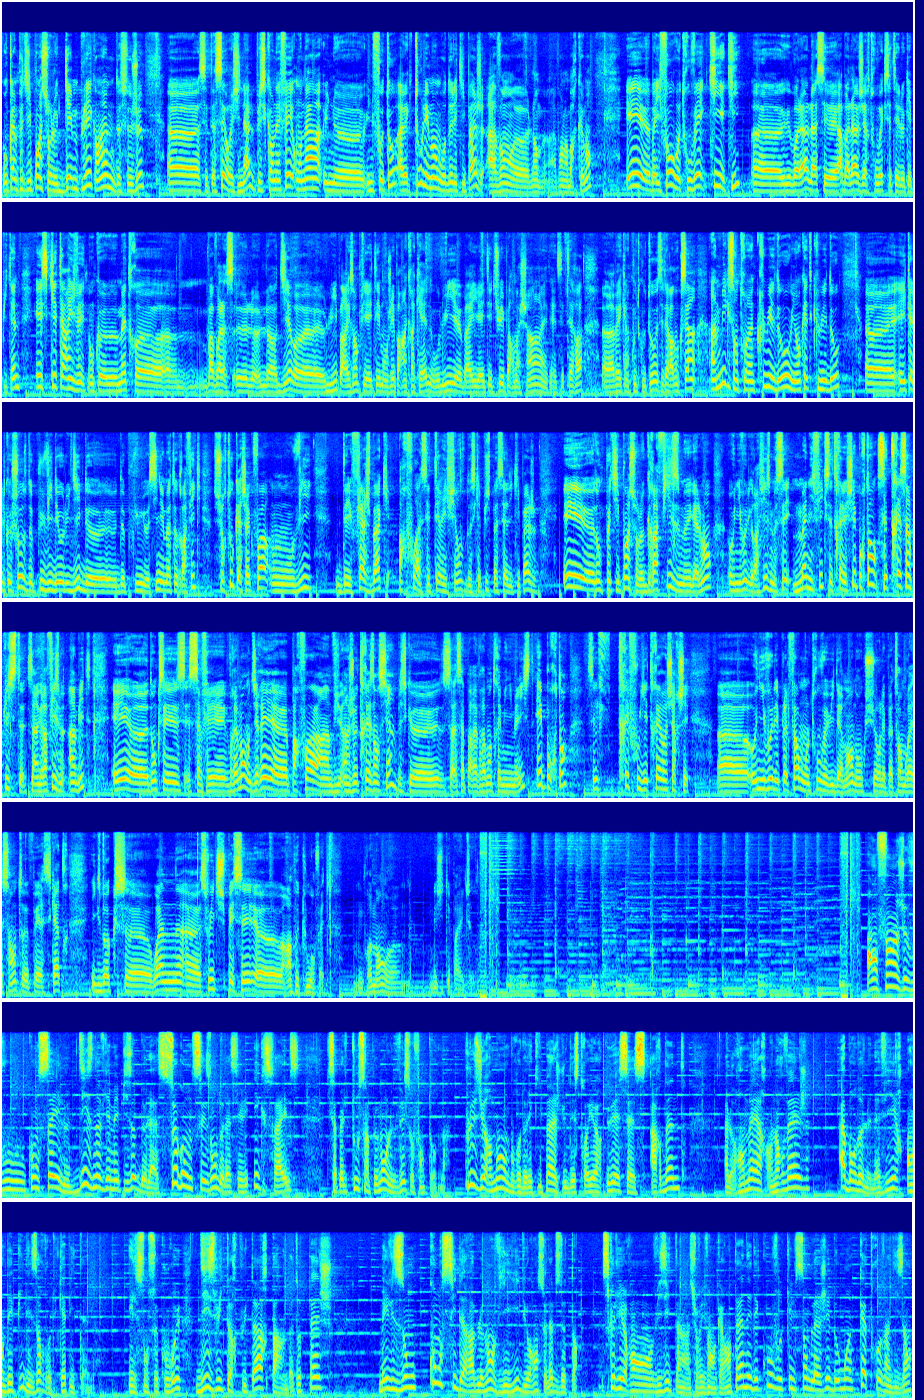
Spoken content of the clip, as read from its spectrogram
donc un petit point sur le gameplay quand même de ce jeu, euh, c'est assez original puisqu'en effet on a une, euh, une, photo avec tous les membres de l'équipage avant, euh, avant l'embarquement Et euh, bah, il faut retrouver qui est qui. Euh, voilà, là c'est ah bah là j'ai retrouvé que c'était le capitaine et ce qui est arrivé. Donc euh, mettre, bah voilà, le- leur dire lui par exemple il a été mangé par un kraken ou lui bah, il a été tué par machin, et- etc. avec un coup de couteau, etc. Donc c'est un, mix entre un Cluedo, une enquête Cluedo et quelque chose de plus vidéoludique, de, plus cinématographique. Surtout qu'à chaque fois on vit des flashbacks parfois assez terrifiants de ce qui a pu se passer à l'équipage. Et donc petit point sur le graphisme également. Au niveau du graphisme, c'est magnifique, c'est très léché. Pourtant, c'est très simpliste. C'est un graphisme 1 bit. Et euh, donc ça fait vraiment, on dirait euh, parfois un, jeu très ancien, puisque ça, paraît vraiment très minimaliste. Et pourtant, c'est très fouillé, très recherché. Euh, au niveau des plateformes, on le trouve évidemment donc sur les plateformes récentes, euh, PS4, Xbox One, Switch, PC, un peu tout en fait. Donc vraiment, n'hésitez pas à une seconde. Enfin, je vous conseille le 19e épisode de la seconde saison de la série X-Files, qui s'appelle tout simplement Le vaisseau fantôme. Plusieurs membres de l'équipage du destroyer USS Ardent, alors en mer en Norvège, abandonnent le navire en dépit des ordres du capitaine. Ils sont secourus 18 heures plus tard par un bateau de pêche, mais ils ont considérablement vieilli durant ce laps de temps. Scully rend visite à un survivant en quarantaine et découvre qu'il semble âgé d'au moins 90 ans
